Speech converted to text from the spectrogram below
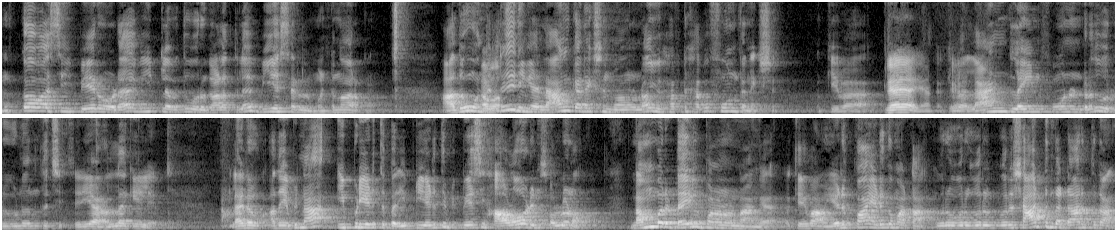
முக்காவாசி பேரோட வீட்ல வந்து ஒரு காலத்துல பிஎஸ்என்எல் மட்டும்தான் இருக்கும். அதுவும் வந்துட்டு நீங்க லேண்ட் கனெக்ஷன் வாங்கணும்னா you have to have a phone connection ஓகேவா. ஓகேவா? லேண்ட்லைன் ஃபோனுன்றது ஒரு ஒன்று இருந்துச்சு சரியா? நல்லா கேளு. லேண்ட் அது எப்படின்னா இப்படி எடுத்து பாரு, இப்படி எடுத்து இப்படி பேசி ஹாலோ அப்படின்னு சொல்லணும். நம்பர் டயல் பண்ணணும் நாங்க. ஓகேவா? அவன் எடுப்பான் எடுக்க மாட்டான். ஒரு ஒரு ஒரு ஒரு ஷாட் இந்த டார்க் தான்.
